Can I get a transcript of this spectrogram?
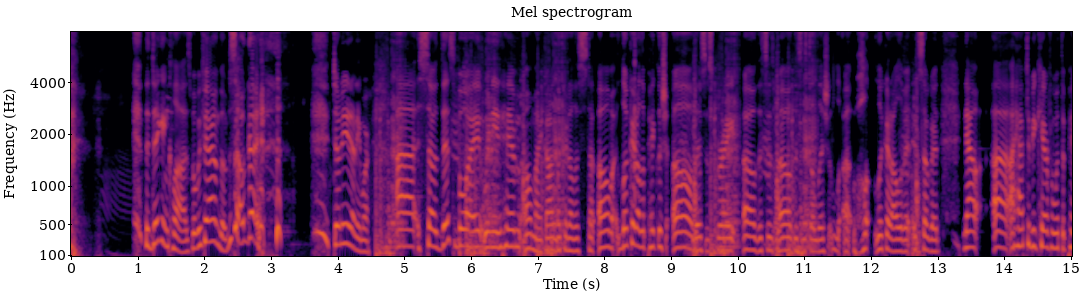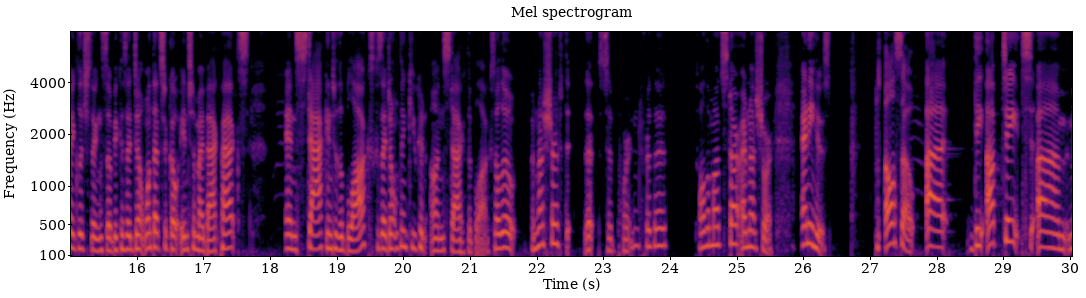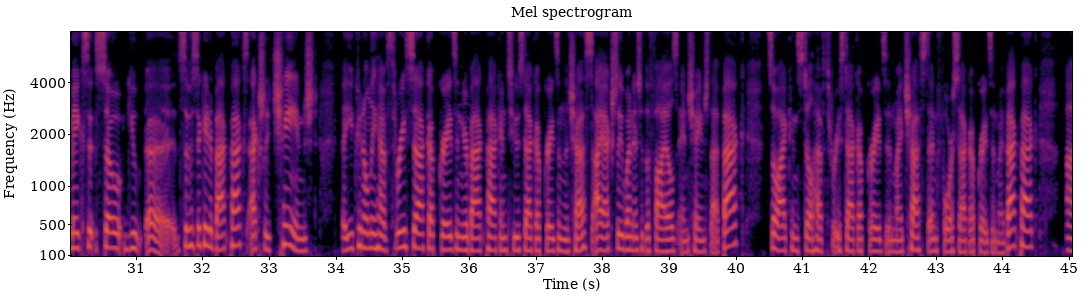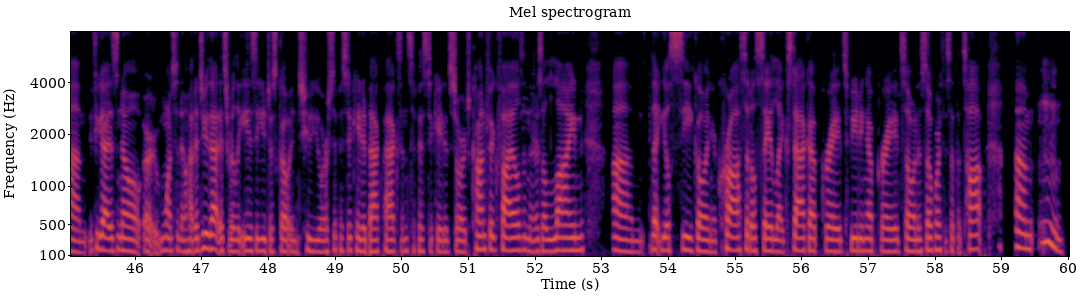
the digging claws, but we found them. So good. Don't need it anymore. Uh, so this boy, we need him. Oh my god, look at all this stuff. Oh, my, look at all the picklish. Oh, this is great. Oh, this is, oh, this is delicious. Uh, look at all of it. It's so good. Now, uh, I have to be careful with the piglage things though, because I don't want that to go into my backpacks and stack into the blocks, because I don't think you can unstack the blocks. Although, I'm not sure if that's important for the all the mods star. I'm not sure. Anywho's. Also, uh, the update um, makes it so you uh, sophisticated backpacks actually changed that you can only have three stack upgrades in your backpack and two stack upgrades in the chest. I actually went into the files and changed that back so I can still have three stack upgrades in my chest and four stack upgrades in my backpack. Um, if you guys know or want to know how to do that, it's really easy. You just go into your sophisticated backpacks and sophisticated storage config files, and there's a line um, that you'll see going across. It'll say like stack upgrades, feeding upgrades, so on and so forth. It's at the top. Um,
